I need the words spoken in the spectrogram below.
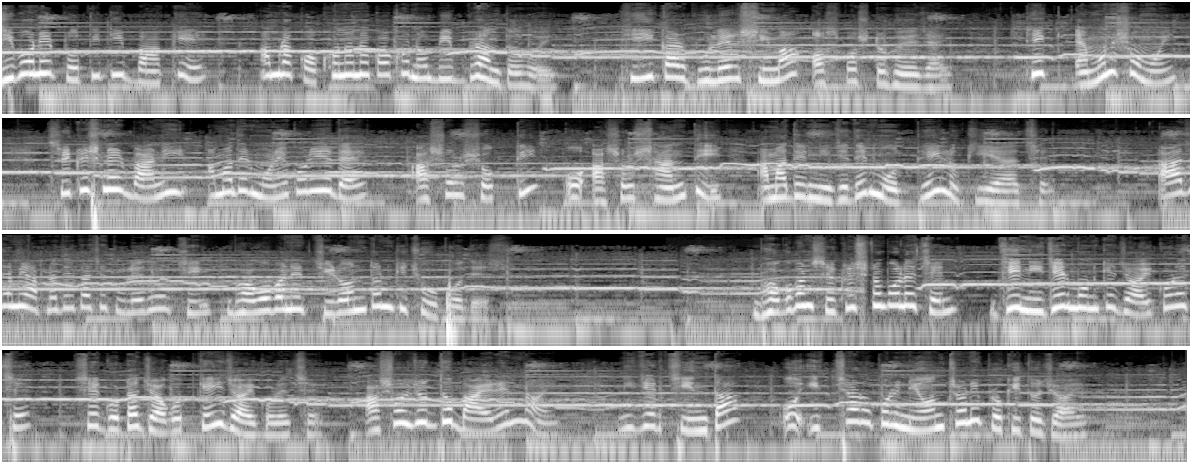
জীবনের প্রতিটি বাঁকে আমরা কখনো না কখনো বিভ্রান্ত হই। ঠিক আর ভুলের সীমা অস্পষ্ট হয়ে যায়। ঠিক এমন সময় শ্রীকৃষ্ণের বাণী আমাদের মনে করিয়ে দেয়, আসল শক্তি ও আসল শান্তি আমাদের নিজেদের মধ্যেই লুকিয়ে আছে। আজ আমি আপনাদের কাছে তুলে ধরছি ভগবানের চিরন্তন কিছু উপদেশ। ভগবান শ্রীকৃষ্ণ বলেছেন, যে নিজের মনকে জয় করেছে সে গোটা জগৎকেই জয় করেছে। আসল যুদ্ধ বাইরের নয়, নিজের চিন্তা ও ইচ্ছার উপর নিয়ন্ত্রণই প্রকৃত জয়।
